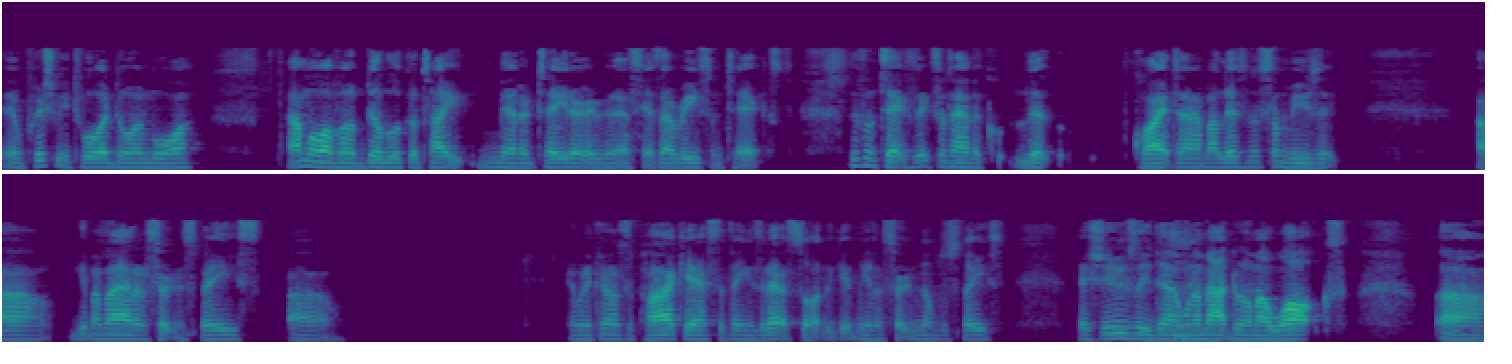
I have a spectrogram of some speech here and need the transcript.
it'll push me toward doing more. I'm more of a biblical type meditator in that sense. I read some text, do some text. Sometimes a quiet time. I listen to some music uh, get my mind in a certain space. Uh, and when it comes to podcasts and things of that sort, to get me in a certain mental space, that's usually done when I'm out doing my walks. Uh,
